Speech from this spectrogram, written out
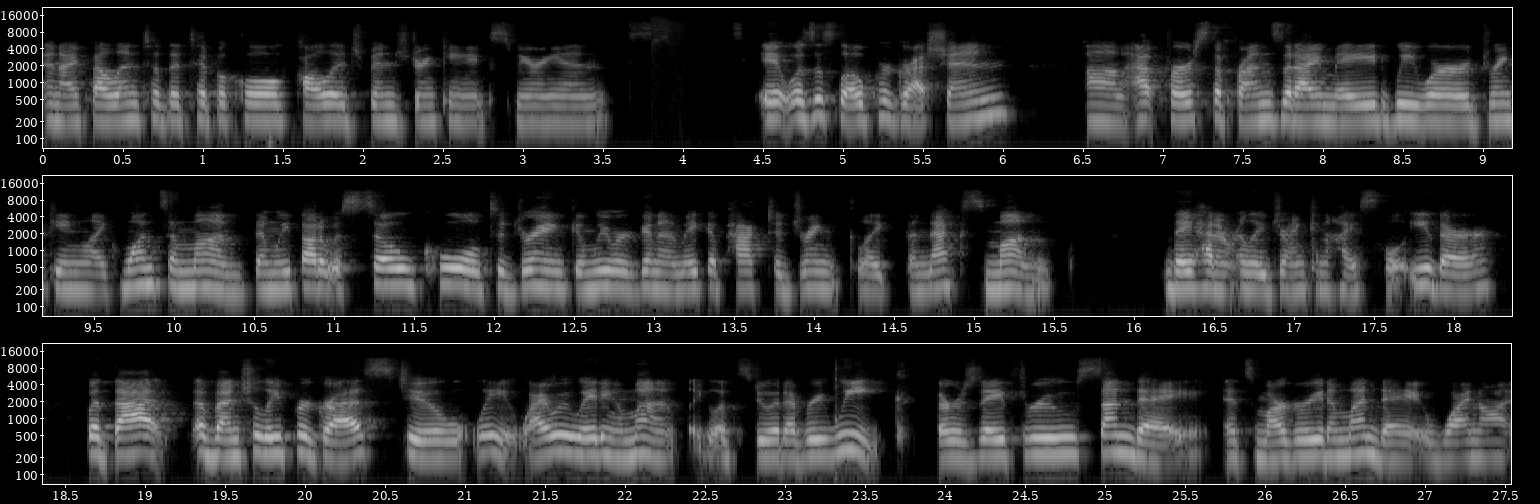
and I fell into the typical college binge drinking experience. It was a slow progression um, at first the friends that i made we were drinking like once a month and we thought it was so cool to drink and we were going to make a pact to drink like the next month. They hadn't really drank in high school either but that eventually progressed to wait why are we waiting a month? Like let's do it every week thursday through sunday. It's margarita monday. Why not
